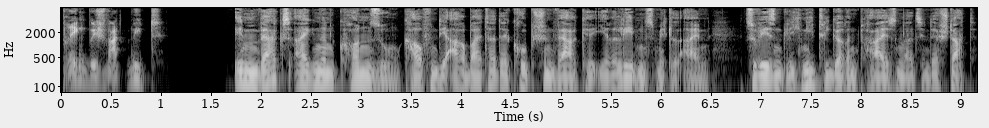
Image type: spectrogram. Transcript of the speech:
Bring mich wat mit. Im werkseigenen Konsum kaufen die Arbeiter der Kruppschen Werke ihre Lebensmittel ein, zu wesentlich niedrigeren Preisen als in der Stadt.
